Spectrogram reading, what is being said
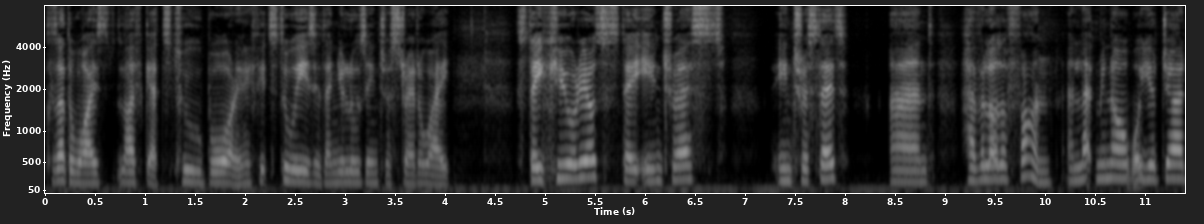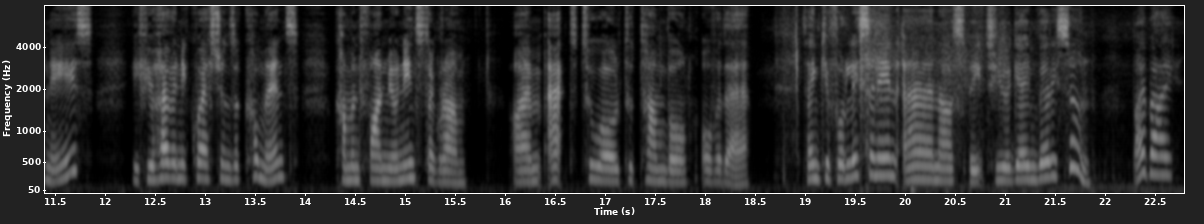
because otherwise life gets too boring. If it's too easy, then you lose interest straight away. Stay curious, stay interest, interested, and have a lot of fun. And let me know what your journey is. If you have any questions or comments, come and find me on Instagram. I'm at Too Old to Tumble over there. Thank you for listening, and I'll speak to you again very soon. Bye bye.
